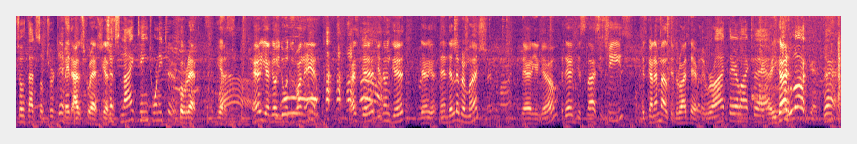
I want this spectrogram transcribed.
So that's a tradition. Made out of scratch, yes. Since 1922. Correct. Yes. Wow. There you go. You do it with one hand. That's good. You're doing good. There you go. Then the liver mush. There you go. There's your slice of cheese. It's gonna melt it right there. Right there like that. There you got it. Look at that.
